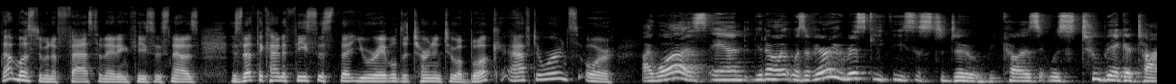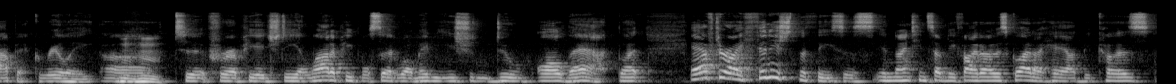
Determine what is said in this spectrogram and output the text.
that must have been a fascinating thesis. Now, is is that the kind of thesis that you were able to turn into a book afterwards, or? I was, and you know, it was a very risky thesis to do because it was too big a topic, really, uh, to for a PhD. A lot of people said, "Well, maybe you shouldn't do all that." But after I finished the thesis in 1975, I was glad I had because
